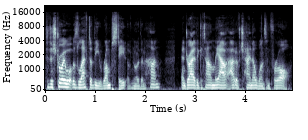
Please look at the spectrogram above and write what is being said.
to destroy what was left of the rump state of northern Han, and drive the Khitan Liao out of China once and for all.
